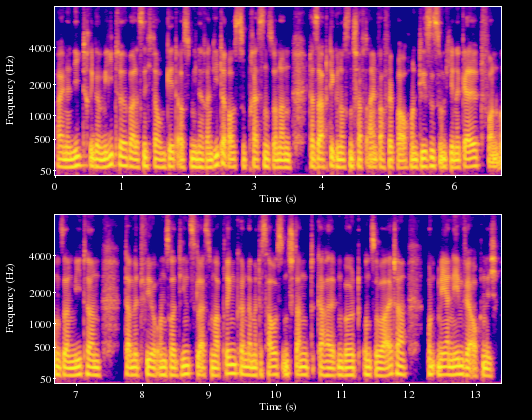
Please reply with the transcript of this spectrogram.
eine niedrige Miete, weil es nicht darum geht, aus mir eine Rendite rauszupressen, sondern da sagt die Genossenschaft einfach, wir brauchen dieses und jene Geld von unseren Mietern, damit wir unsere Dienstleistung erbringen können, damit das Haus instand gehalten wird und so weiter. Und mehr nehmen wir auch nicht.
